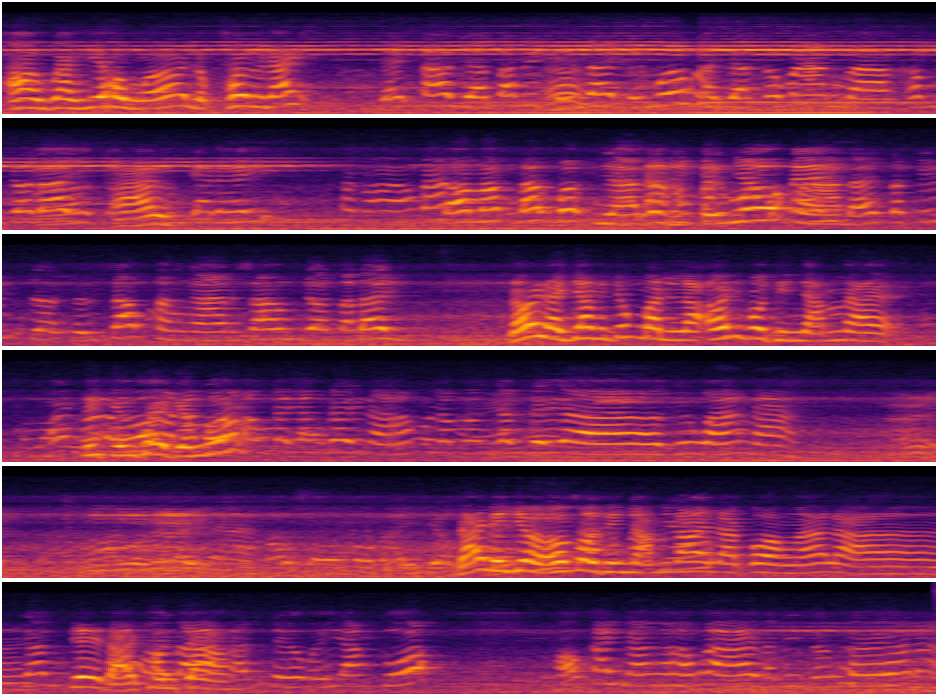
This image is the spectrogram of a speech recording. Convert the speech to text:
à, hoàng duy hùng ở luật sư đấy. Vậy sao giờ tao đi kiện đây kiện mướn mà giờ công an mà không cho đây? Ờ Ra đi tao mất đất mất nhà tao không kiện mướn nè để tao kiếm sự, sống hàng ngày mà sao không cho tao đi. Nói là dân chúng mình là ở ngô thị nhậm là đi kiện thuê kiện mướn. Không cho dân đi nè không có dân, dân đi à, cái quán nè. Đấy bây giờ ở ngô thị nhậm đây là còn á là Dân chê đại không cho tỉnh đều bị ăn cướp. Hộ cá nhân không ai mà đi tự thuê hết á.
